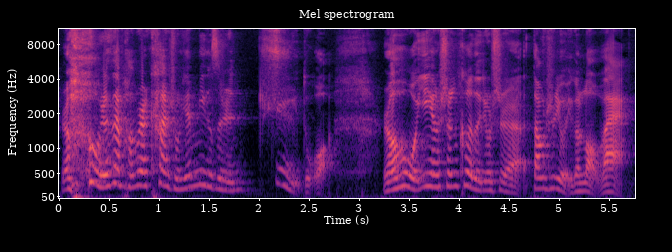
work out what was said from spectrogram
然后我就在旁边看，首先 mix 人巨多。然后我印象深刻的就是当时有一个老外，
